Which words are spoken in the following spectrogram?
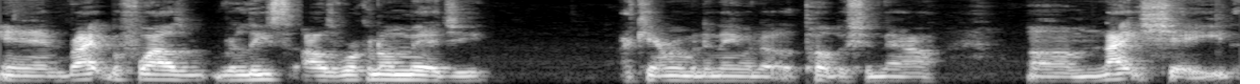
And right before I was released, I was working on Meji. I can't remember the name of the publisher now um, Nightshade,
